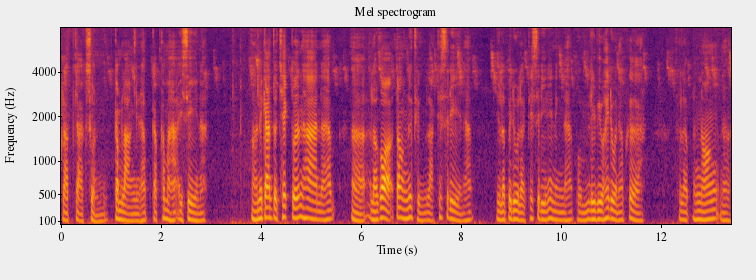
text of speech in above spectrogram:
กลับจากส่วนกำลังเนี่ยนะครับกลับเข้ามาหา IC นะในการตรวจเช็คตัวต้านทานนะครับเราก็ต้องนึกถึงหลักทฤษฎีนะครับ เดี๋ยวเราไปดูหลักทฤษฎีนิดนึงนะครับ ผมรีวิวให้ดูนะเพื่อสำหรับน้องๆนะ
